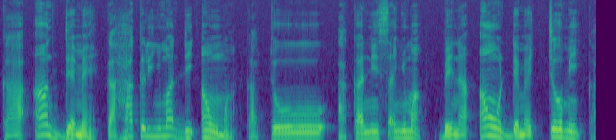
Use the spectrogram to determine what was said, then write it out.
ka an dɛmɛ ka hakili ɲuman di anw ma ka to a ka ninsa ɲuman bena anw dɛmɛ cogo min ka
